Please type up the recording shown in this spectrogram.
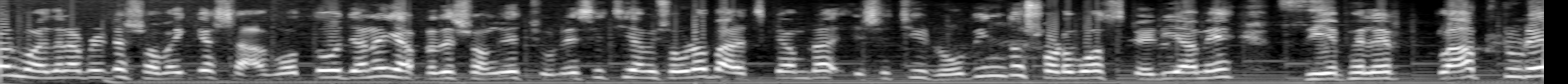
নমস্কার, ময়দান আপডেটে সবাইকে স্বাগত জানাই। আপনাদের সঙ্গে চলে এসেছি আমি সৌরভ। আর আজকে আমরা এসেছি রবীন্দ্র সরোবর স্টেডিয়ামে সিএফএল এর ক্লাব টুরে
